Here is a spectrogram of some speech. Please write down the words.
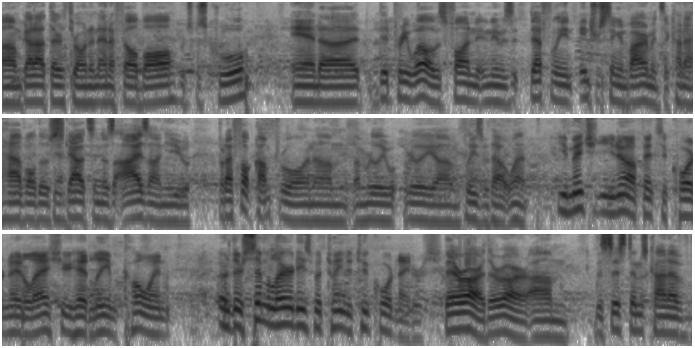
Um, got out there throwing an NFL ball, which was cool and uh, did pretty well. It was fun, and it was definitely an interesting environment to kind of have all those yeah. scouts and those eyes on you. But I felt comfortable, and um, I'm really, really um, pleased with how it went. You mentioned you know offensive coordinator last year. You had Liam Coen. Are there similarities between the two coordinators? There are. There are. Um, the systems kind of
